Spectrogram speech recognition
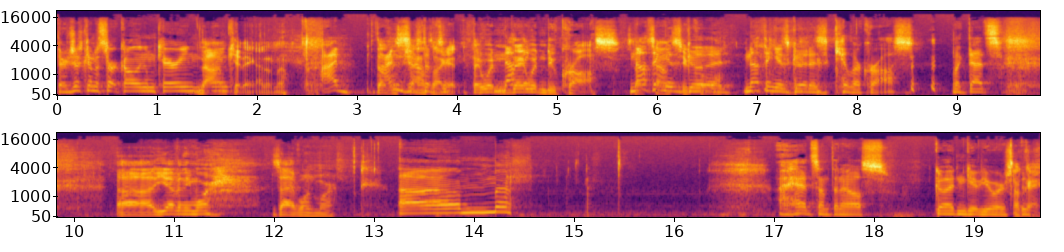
They're just gonna start calling him carrying. No, I'm kidding. I don't know. I, That I'm just sounds like it. They wouldn't. Nothing, they wouldn't do cross. Nothing is too cool. good. Nothing is good as Killer Kross. like that's. Uh, you have any more? Because I have one more. Um. I had something else. Go ahead and give yours. Okay.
